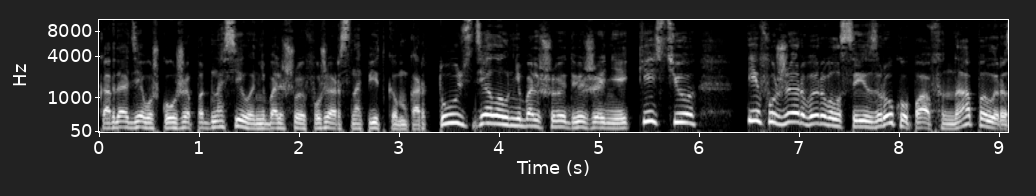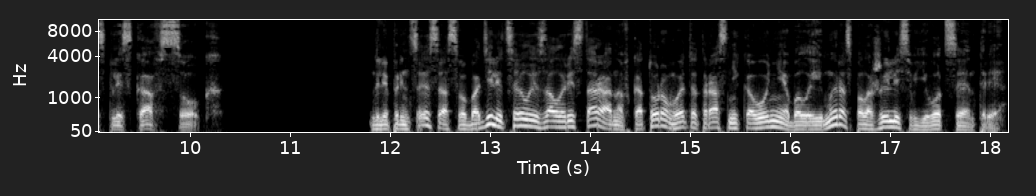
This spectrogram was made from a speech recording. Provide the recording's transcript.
Когда девушка уже подносила небольшой фужер с напитком к рту, сделал небольшое движение кистью, и фужер вырвался из рук, упав на пол и расплескав сок. Для принцессы освободили целый зал ресторана, в котором в этот раз никого не было, и мы расположились в его центре.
